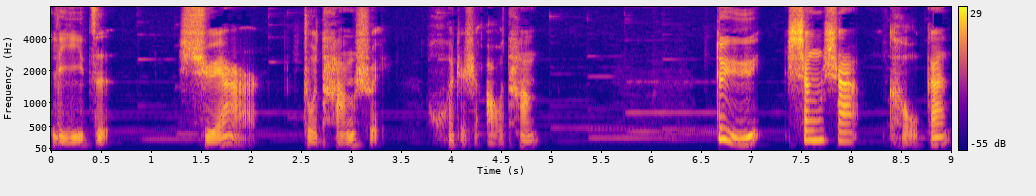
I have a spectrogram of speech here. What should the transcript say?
梨子、雪耳煮糖水，或者是熬汤。对于生沙、口干，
